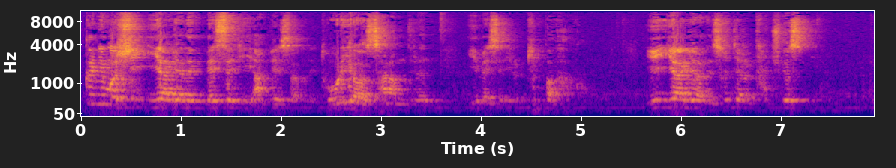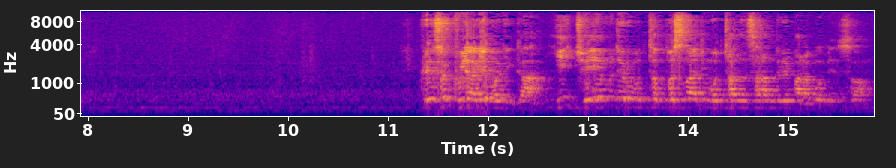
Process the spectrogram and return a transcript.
끊임없이 이야기하는 메시지 앞에서 도리어 사람들은 이 메시지를 핍박하고 이 이야기하는 선제를 다 죽였습니다. 그래서 구약에 보니까 이 죄의 문제로부터 벗어나지 못하는 사람들을 바라보면서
